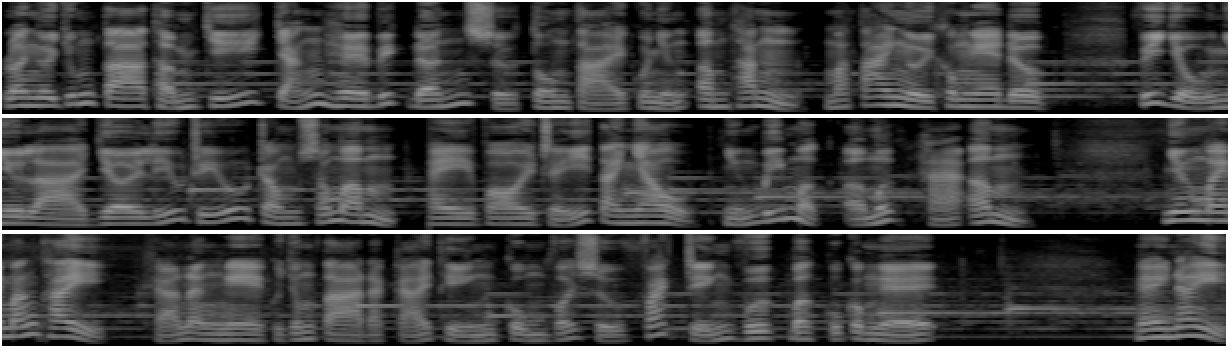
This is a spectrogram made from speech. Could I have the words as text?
loài người chúng ta thậm chí chẳng hề biết đến sự tồn tại của những âm thanh mà tai người không nghe được. Ví dụ như là dời liếu riếu trong sóng âm hay vòi rỉ tai nhau, những bí mật ở mức hạ âm. Nhưng may mắn thay, khả năng nghe của chúng ta đã cải thiện cùng với sự phát triển vượt bậc của công nghệ. Ngày nay,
